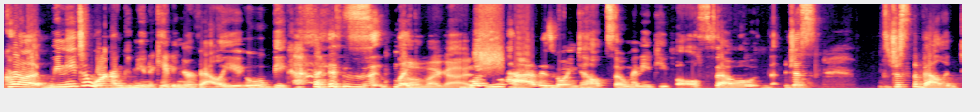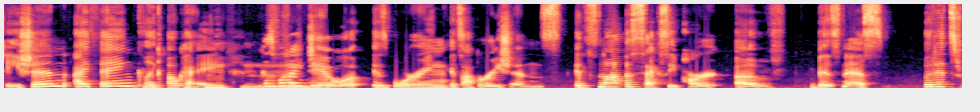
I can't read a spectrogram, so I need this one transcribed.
Carla, we need to work on communicating your value because, like, oh my gosh, what you have is going to help so many people. So just just the validation, I think. Like, okay, because mm-hmm. what I do is boring, it's operations. It's not the sexy part of business, but it's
